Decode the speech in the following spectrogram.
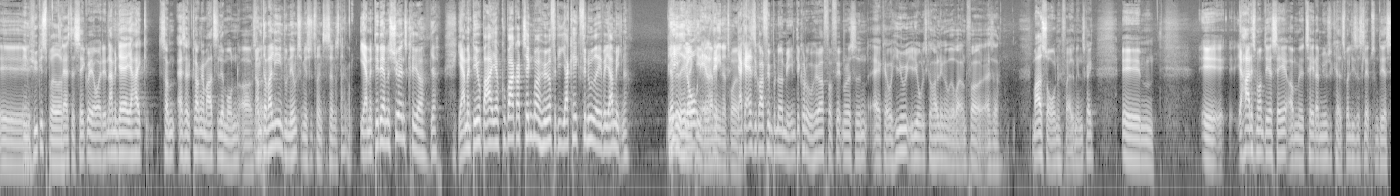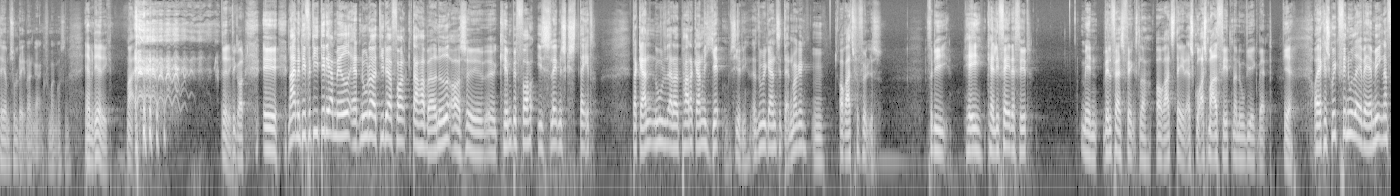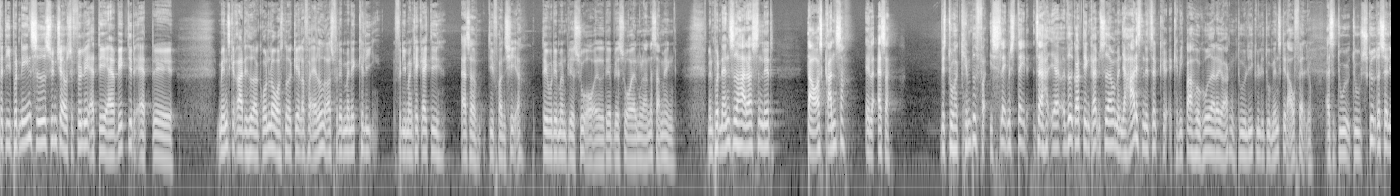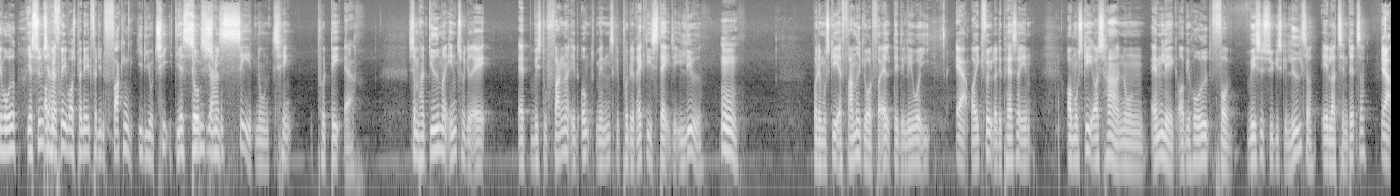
Øh, En hyggespreder. lad os da segue over i det. Nej, men jeg, jeg har ikke... Som, altså, klokken er meget tidligere om morgenen. Og Nå, men der var lige en, du nævnte, som jeg synes var interessant at snakke om. Ja, men det der med syrienskrigere. Ja. Ja, men det er jo bare... Jeg kunne bare godt tænke mig at høre, fordi jeg kan ikke finde ud af, hvad jeg mener. Jeg ved heller ikke helt, hvad jeg mener, tror jeg. Jeg kan altid godt finde på noget at mene. Det kan du jo høre for fem minutter siden. at Jeg kan jo hive idiotiske holdninger ud af røven for, altså, meget sårende for alle mennesker, ikke? Øhm, øh, jeg har det som om, det jeg sagde om uh, teater og musicals var lige så slemt, som det jeg sagde om soldater engang for mange år siden. Ja, men det er det ikke. Nej, Det er det det er godt. Øh, nej, men det er fordi det der med, at nu der er de der folk, der har været nede og øh, øh, kæmpe for islamisk stat, der gerne, nu er der et par, der gerne vil hjem, siger de. Altså, nu vil de gerne til Danmark, ikke? Mm. Og retsforfølges. Fordi, hey, kalifat er fedt, men velfærdsfængsler og retsstat er sgu også meget fedt, når nu vi ikke vandt. Ja. Og jeg kan sgu ikke finde ud af, hvad jeg mener, fordi på den ene side synes jeg jo selvfølgelig, at det er vigtigt, at øh, menneskerettigheder og grundlov og sådan noget gælder for alle, også for dem, man ikke kan lide. Fordi man kan ikke rigtig altså, differentiere. Det er jo det, man bliver sur over, eller det, jeg bliver sur over i alle mulige andre sammenhænge. Men på den anden side har det også sådan lidt, der er også grænser. Eller altså, hvis du har kæmpet for islamisk stat, så jeg, jeg ved godt, det er en grim side af mig, men jeg har det sådan lidt, så kan, kan vi ikke bare hugge hovedet af dig i ørken? Du er jo ligegyldig, du er menneskeligt affald jo. Altså, du, du skyder dig selv i hovedet Jeg synes, og jeg har- befri vores planet for din fucking idioti. De Jeg dumme synes, jeg har svin. set nogle ting på DR, som har givet mig indtrykket af, at hvis du fanger et ungt menneske på det rigtige stadie i livet, Mm. hvor det måske er fremmedgjort for alt det, det lever i, Ja. og ikke føler, det passer ind, og måske også har nogle anlæg op i hovedet for visse psykiske lidelser eller tendenser, Ja.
